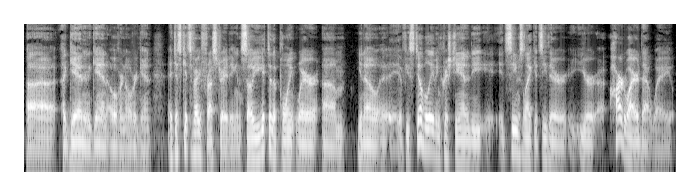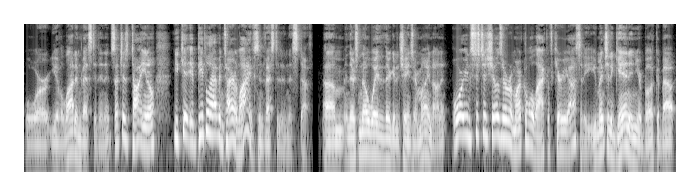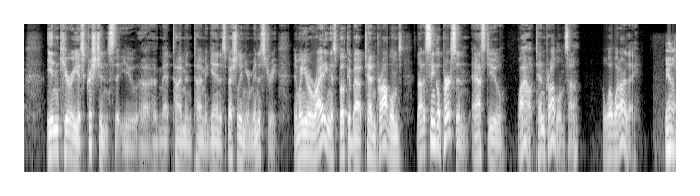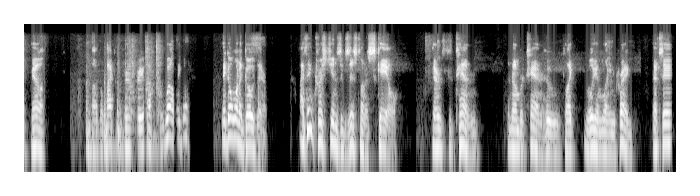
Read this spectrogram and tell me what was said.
uh, again and again, over and over again, it just gets very frustrating. And so you get to the point where, um, you know, if you still believe in Christianity, it seems like it's either you're hardwired that way or you have a lot invested in it, such as, you know, you can, people have entire lives invested in this stuff. Um, and there's no way that they're going to change their mind on it. Or it just it shows a remarkable lack of curiosity. You mentioned again in your book about incurious Christians that you uh, have met time and time again, especially in your ministry. And when you were writing this book about 10 problems, not a single person asked you, wow, 10 problems, huh? Well, what are they? Yeah, yeah. Uh, curiosity. Well, they don't, they don't want to go there. I think Christians exist on a scale. There's the 10, the number 10, who, like William Lane Craig, that's it,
